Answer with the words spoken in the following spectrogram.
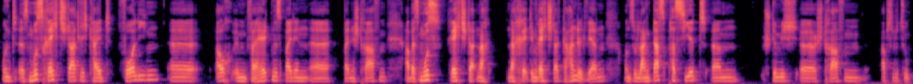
und es muss Rechtsstaatlichkeit vorliegen, äh, auch im Verhältnis bei den, äh, bei den Strafen. Aber es muss Rechtsstaat nach, nach dem Rechtsstaat gehandelt werden. Und solange das passiert, ähm, stimme ich äh, Strafen absolut zu.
